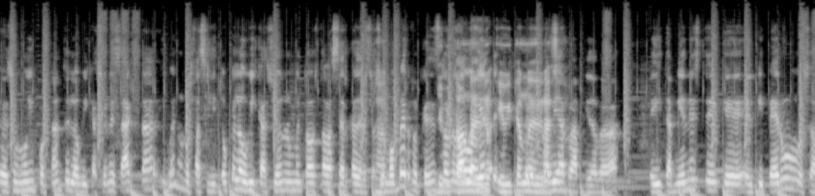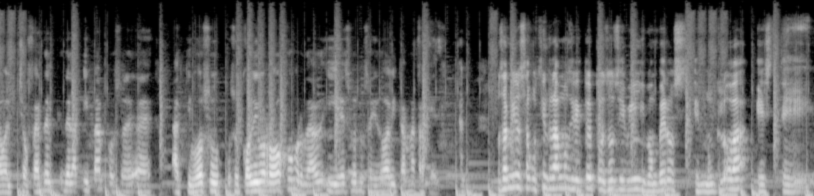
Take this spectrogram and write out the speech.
eso es muy importante, la ubicación exacta, y bueno, nos facilitó que la ubicación en un momento dado estaba cerca de la estación bomberos, porque es el lado oriente, evitar una, una vía rápida, ¿verdad? y también este, que el pipero, o sea, el chofer de la pipa, pues eh, eh, activó su, su, código rojo, ¿verdad? Y eso nos ayudó a evitar una tragedia. Pues amigos, Agustín Ramos, director de Protección Civil y Bomberos en Monclova, este,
